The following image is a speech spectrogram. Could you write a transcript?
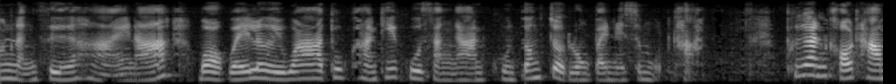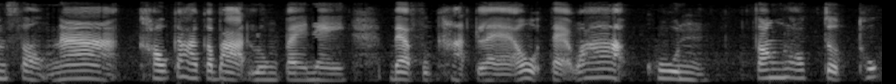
ำหนังสือหายนะ บอกไว้เลยว่าทุกครั้งที่ครูสั่งงานคุณต้องจดลงไปในสมุดค่ะ เพื่อนเขาทำสองหน้า เขากากระบาทลงไปในแบบฝึกหัดแล้ว แต่ว่าคุณต้องลอกจดทุก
